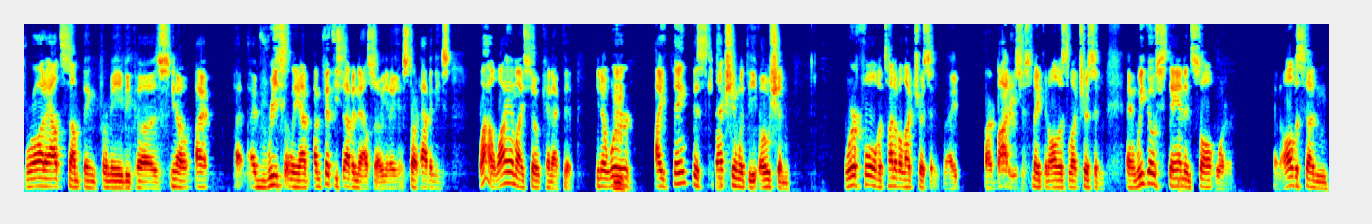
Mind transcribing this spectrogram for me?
brought out something for me because you know I I, I recently I'm, I'm 57 now, so you know you start having these. Wow, why am I so connected? You know, we're mm. I think this connection with the ocean, we're full of a ton of electricity, right? Our body's just making all this electricity, and we go stand in salt water, and all of a sudden,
